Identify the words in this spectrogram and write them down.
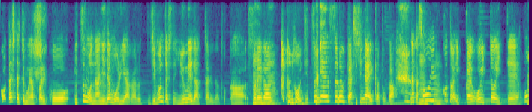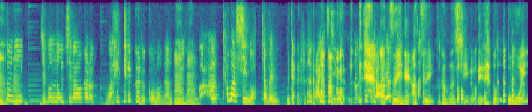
私たちもやっぱりこういつも何で盛り上がる自分たちの夢だったりだとかそれが、うんうん、あの実現するかしないかとか なんかそういうことは一回置いといて、うんうん、本当に自分の内側から湧いてくるこのなんていうの、うんうん、あ魂のしゃべるみたいな なんか怪しい熱いね熱い。魂のね思い。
